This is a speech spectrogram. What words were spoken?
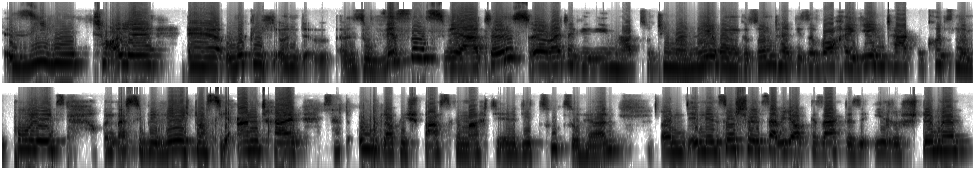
sieben tolle, äh, wirklich und äh, so Wissenswertes äh, weitergegeben hat zum Thema Ernährung, Gesundheit diese Woche, jeden Tag einen kurzen Impuls und was sie bewegt, was sie antreibt. Es hat unglaublich Spaß gemacht, äh, dir zuzuhören. Und in den Socials habe ich auch gesagt, also ihre Stimme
